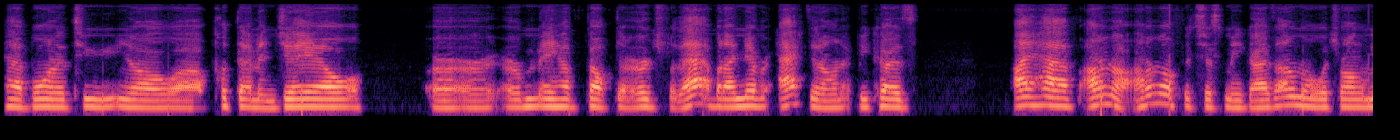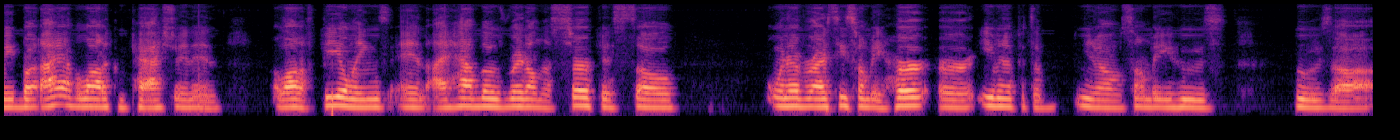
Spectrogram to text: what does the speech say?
have wanted to, you know, uh, put them in jail or, or may have felt the urge for that, but I never acted on it because I have, I don't know, I don't know if it's just me, guys. I don't know what's wrong with me, but I have a lot of compassion and a lot of feelings, and I have those right on the surface. So whenever I see somebody hurt, or even if it's a, you know, somebody who's who's uh,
